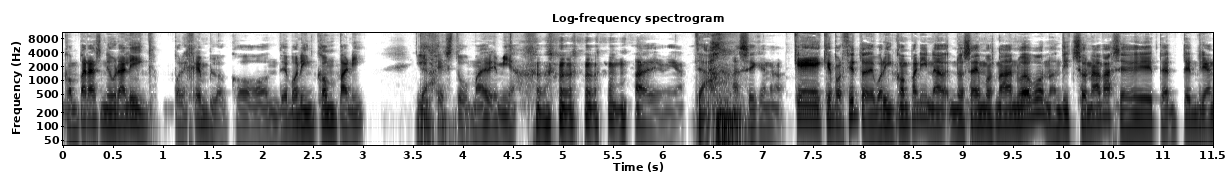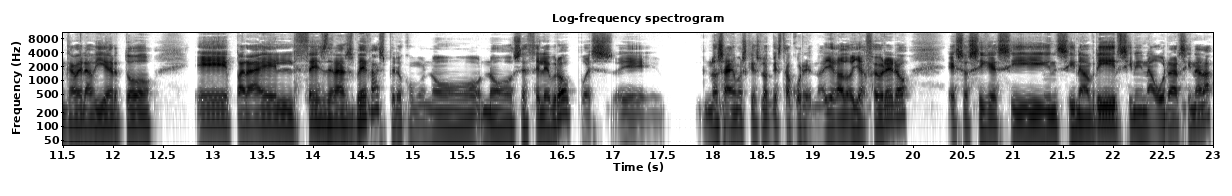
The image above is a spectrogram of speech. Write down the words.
Comparas Neuralink, por ejemplo, con The Boring Company y Ya. dices tú, madre mía, madre mía. Ya. Así que nada. Que, que por cierto, de Boring Company no sabemos nada nuevo, no han dicho nada, se te- tendrían que haber abierto eh, para el CES de Las Vegas, pero como no, no se celebró, pues eh, no sabemos qué es lo que está ocurriendo. Ha llegado ya febrero, eso sigue sin, sin abrir, sin inaugurar, sin nada,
